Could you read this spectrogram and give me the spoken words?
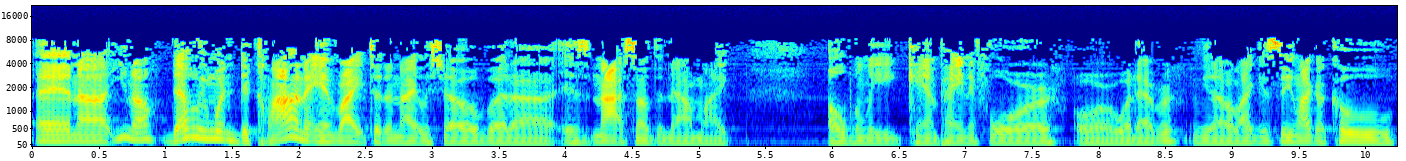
And uh, you know, definitely wouldn't decline an invite to the nightly show, but uh it's not something that I'm like openly campaigning for or whatever. You know, like it seemed like a cool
